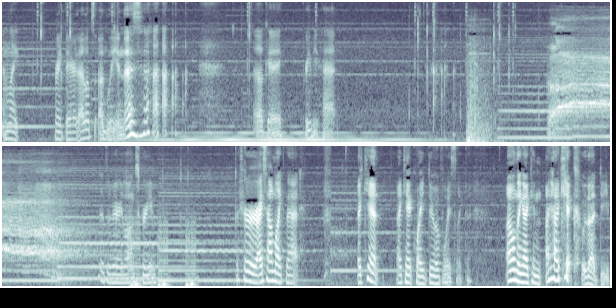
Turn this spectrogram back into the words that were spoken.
I'm like, right there. That looks ugly in this. okay. Preview hat. That's a very long scream. For sure, I sound like that. I can't, I can't quite do a voice like that. I don't think I can, I, I can't go that deep.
